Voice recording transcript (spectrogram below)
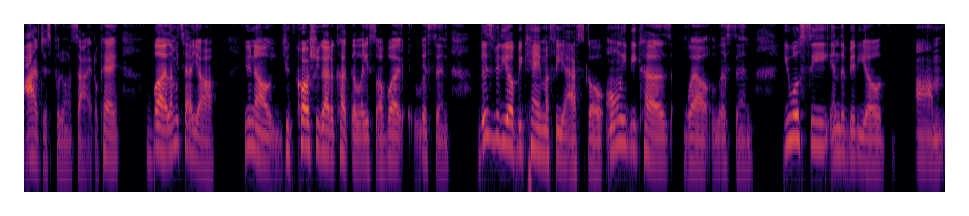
I just put it on a side, okay? But let me tell y'all, you know, you, of course you got to cut the lace off. But listen, this video became a fiasco only because, well, listen, you will see in the video um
